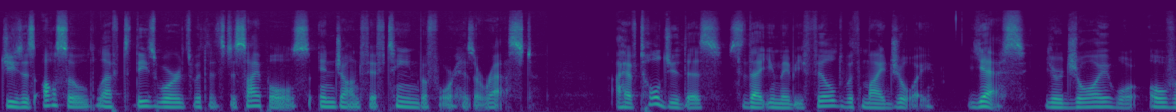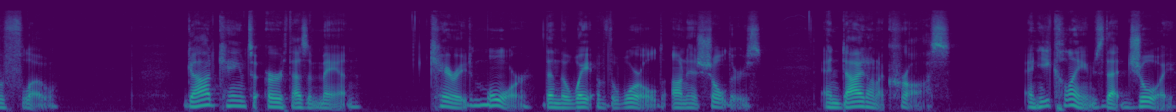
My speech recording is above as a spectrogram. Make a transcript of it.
Jesus also left these words with his disciples in John 15 before his arrest. I have told you this so that you may be filled with my joy. Yes, your joy will overflow. God came to earth as a man, carried more than the weight of the world on his shoulders, and died on a cross. And he claims that joy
